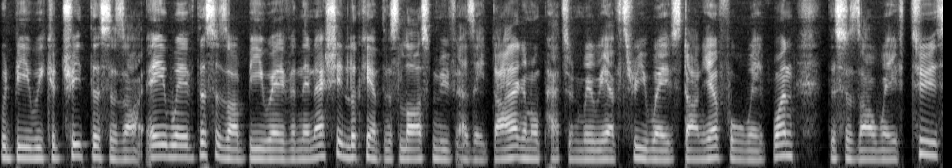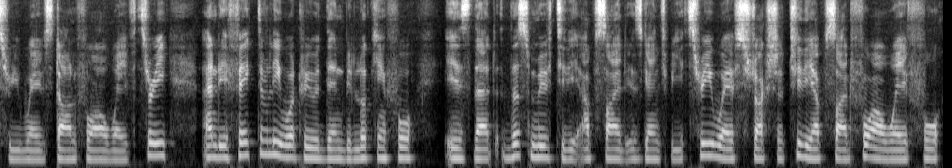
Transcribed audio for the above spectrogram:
would be we could treat this as our A wave, this is our B wave, and then actually looking at this last move as a diagonal pattern where we have three waves down here for wave one, this is our wave two, three waves down for our wave three, and effectively what we would then be looking for is that this move to the upside is going to be three wave structure to the upside for our wave four,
